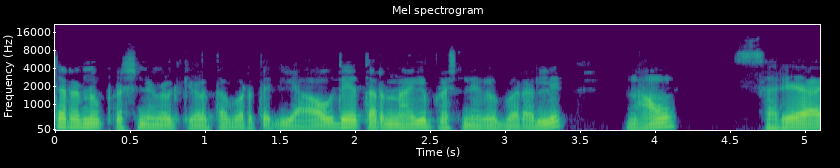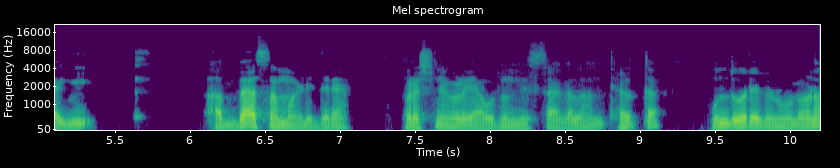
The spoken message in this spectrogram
ಥರನೂ ಪ್ರಶ್ನೆಗಳು ಕೇಳ್ತಾ ಬರ್ತಾರೆ ಯಾವುದೇ ಥರನಾಗಿ ಪ್ರಶ್ನೆಗಳು ಬರಲಿ, ನಾವು ಸರಿಯಾಗಿ ಅಭ್ಯಾಸ ಮಾಡಿದರೆ ಪ್ರಶ್ನೆಗಳು ಯಾವುದೂ ಮಿಸ್ ಆಗಲ್ಲ ಅಂತ ಹೇಳ್ತಾ ಮುಂದುವರೆದು ನೋಡೋಣ.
